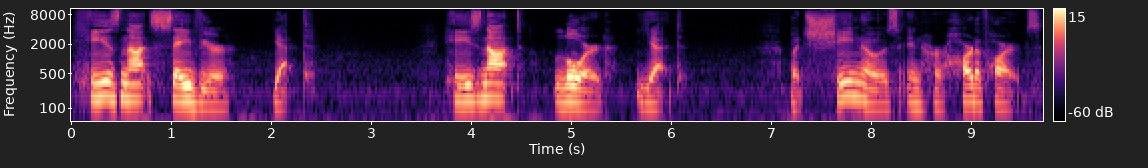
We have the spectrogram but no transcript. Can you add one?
He's not Savior yet. He's not Lord yet. But she knows in her heart of hearts,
